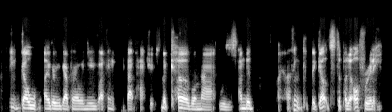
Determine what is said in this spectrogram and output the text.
I think goal. I agree with Gabriel and you. I think that Patrick's the curve on that was, and the I think the guts to pull it off really.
